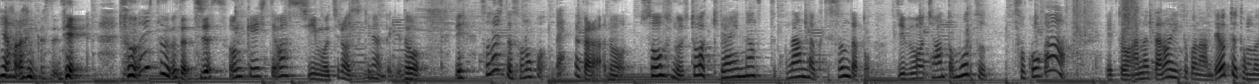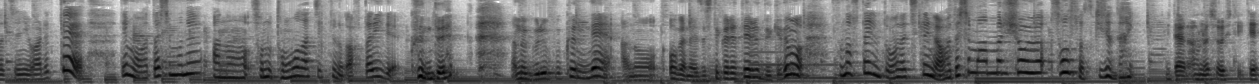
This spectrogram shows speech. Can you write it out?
いやなんかでその人のことは私は尊敬してますしもちろん好きなんだけどでその人その子ねだからあのソースの人は嫌いにななんなくて済んだと。自分をちゃんと持つそこが、えっと、あなたのいいとこなんだよって友達に言われてでも私もねあのその友達っていうのが2人で組んで あのグループ組んであのオーガナイズしてくれてるんだけどもその2人の友達っていうのが私もあんまり醤油ソースは好きじゃないみたいな話をしていて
